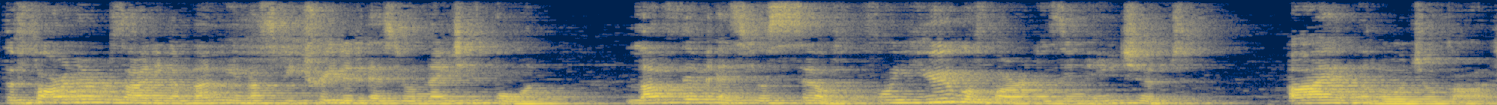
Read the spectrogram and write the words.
The foreigner residing among you must be treated as your native born. Love them as yourself, for you were foreigners in Egypt. I am the Lord your God.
